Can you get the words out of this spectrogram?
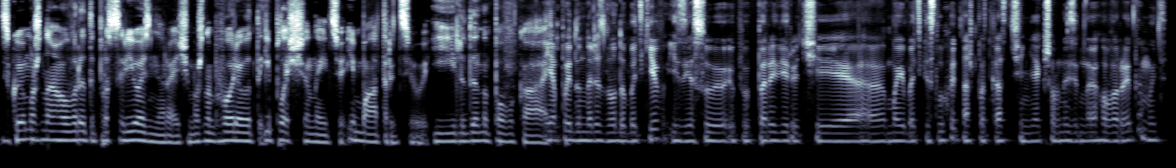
з якою можна говорити про серйозні речі, можна обговорювати і плащаницю, і матрицю, і людину павука. Я поїду на різдво до батьків і з'ясую, перевірю, чи е, мої батьки слухають наш подкаст, чи ні. Якщо вони зі мною говоритимуть,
